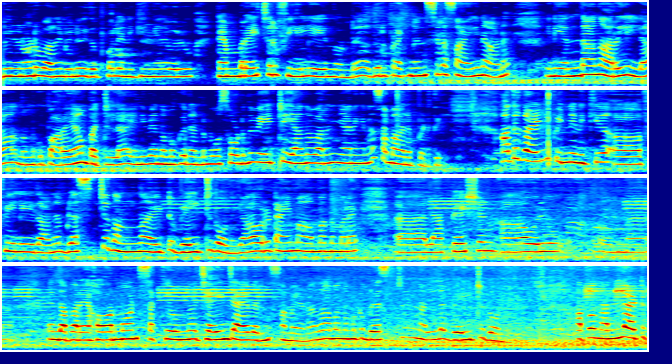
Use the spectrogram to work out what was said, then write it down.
ബിനുവിനോട് പറഞ്ഞു ബിനു ഇതുപോലെ എനിക്കിങ്ങനെ ഒരു ടെമ്പറേച്ചർ ഫീൽ ചെയ്യുന്നുണ്ട്. അതൊരു പ്രഗ്നൻസിയുടെ സൈനാണ് ഇനി എന്താണെന്ന് അറിയില്ല. നമുക്ക് പറയാൻ പറ്റില്ല. എനിവേ നമുക്ക് രണ്ട് ഒന്ന് വെയിറ്റ് ചെയ്യാമെന്ന് പറഞ്ഞ് ഞാനിങ്ങനെ സമാധാനപ്പെടുത്തി. അത് കഴിഞ്ഞ് പിന്നെ എനിക്ക് ഫീൽ ചെയ്താണ് ബ്രസ്റ്റ് നന്നായിട്ട് വെയിറ്റ് തോന്നി. ആ ഒരു ടൈം ആകുമ്പോൾ നമ്മുടെ ലാക്ടേഷൻ ആ ഒരു എന്താ പറയുക ഹോർമോൺസ് ഒക്കെ ഒന്ന് ചേഞ്ച് ആയി വരുന്ന സമയമാണ് അതാകുമ്പോൾ നമുക്ക് ബ്രസ്റ്റിന് നല്ല വെയിറ്റ് തോന്നി അപ്പോൾ നല്ലതായിട്ട്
